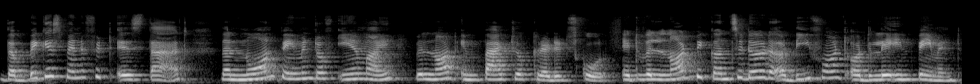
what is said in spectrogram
The biggest benefit is that the non payment of EMI will not impact your credit score. It will not be considered a default or delay in payment.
